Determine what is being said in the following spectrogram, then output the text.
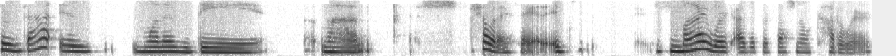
So that is one of the, um, how would I say it? It's my work as a professional cuddler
